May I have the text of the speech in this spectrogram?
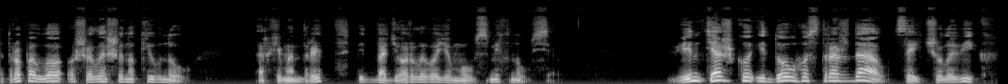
Петро Павло ошелешено кивнув. Архімандрит підбадьорливо йому всміхнувся. Він тяжко і довго страждав, цей чоловік,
